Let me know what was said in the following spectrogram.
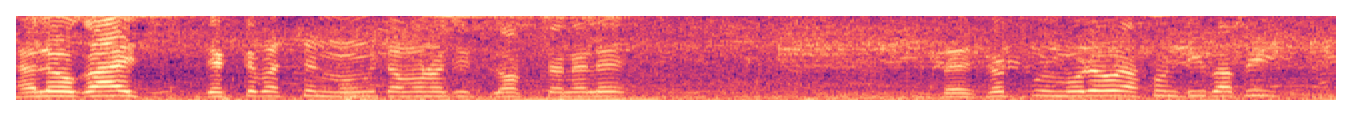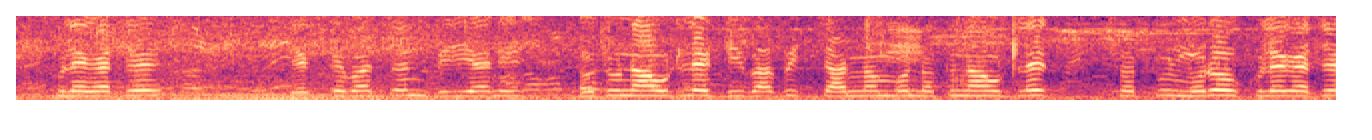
হ্যালো গাইস দেখতে পাচ্ছেন মমিতা মনোজিৎ ব্লগ চ্যানেলে সোদপুর মোড়েও এখন ডি বাপি খুলে গেছে। দেখতে পাচ্ছেন বিরিয়ানির নতুন আউটলেট ডি বাপির চার নম্বর নতুন আউটলেট সোদপুর মোড়েও খুলে গেছে।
